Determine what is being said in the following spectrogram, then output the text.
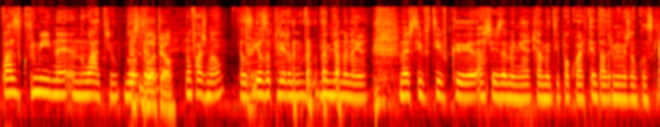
Quase que dormi na- no átrio do Esse- hotel. do hotel. Não faz mal. Eles, eles acolheram-me de- da melhor maneira. Mas tive, tive que, às seis da manhã, realmente ir para o quarto tentar dormir, mas não consegui.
